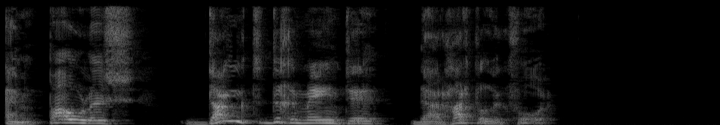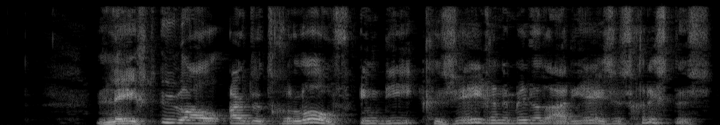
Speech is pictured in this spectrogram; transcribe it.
En Paulus dankt de gemeente daar hartelijk voor. Leeft u al uit het geloof in die gezegende middelaar Jezus Christus,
